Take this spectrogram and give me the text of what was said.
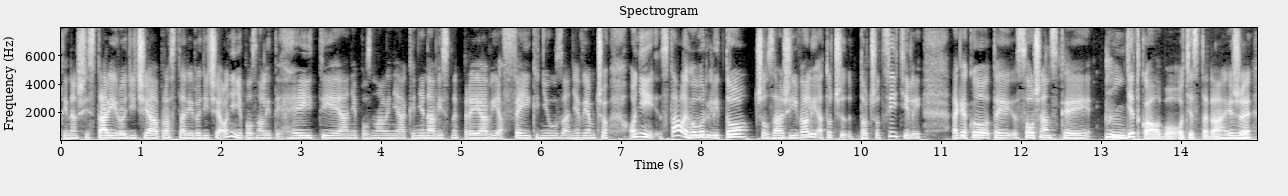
tí naši starí rodičia a prastarí rodičia, oni nepoznali tie hejty a nepoznali nejaké nenávisné prejavy a fake news a neviem čo. Oni stále hovorili to, čo zažívali a to, čo, to, čo cítili. Tak ako tej Solčanskej detko alebo otec teda, že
